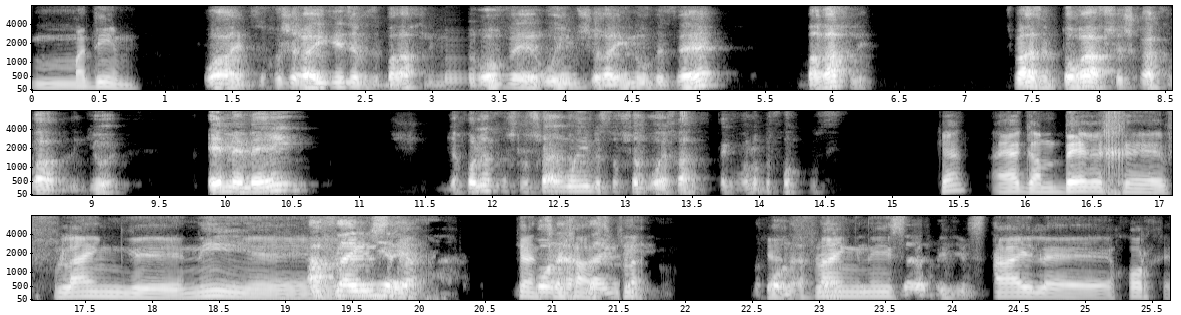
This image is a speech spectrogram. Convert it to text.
מדהים. וואי, אני זוכר שראיתי את זה וזה ברח לי, מרוב אירועים שראינו וזה, ברח לי. תשמע, זה מטורף שיש לך כבר, הגיעו, MMA, יכול להיות לך שלושה אירועים בסוף שבוע אחד, אתה כבר לא בפוקוס. כן, היה גם ברך אה, flying אה, knee. אה, פליינג ני היה. כן, נכון, סליחה, פליינג ני. נכון, כן, פליינג פליינג ני זהו, בדיוק. סטייל אה, חורכה.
